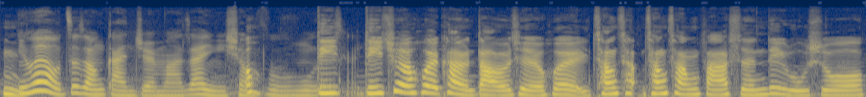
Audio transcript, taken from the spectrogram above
你会有这种感觉吗？在你修复文物的的确会看得到，而且会常常常常发生。例如说，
